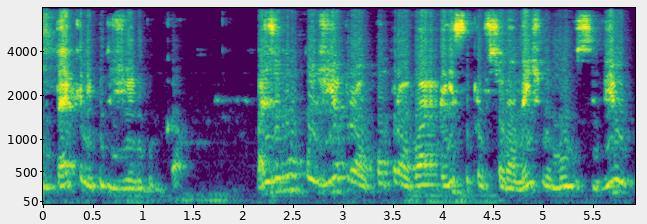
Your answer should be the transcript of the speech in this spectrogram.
um técnico de higiene bucal. Mas eu não podia comprovar isso profissionalmente no mundo civil,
